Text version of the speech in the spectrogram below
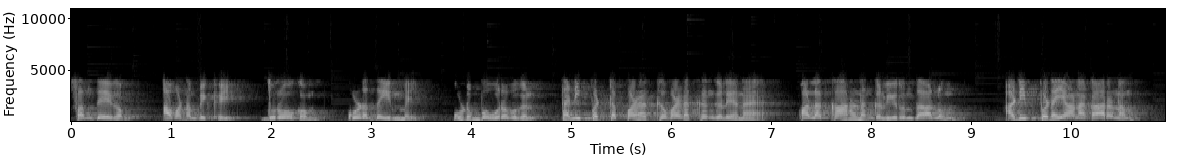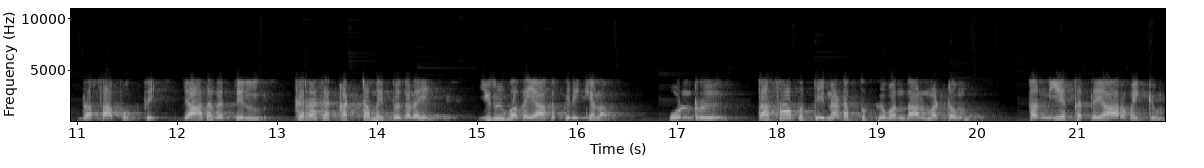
சந்தேகம் அவநம்பிக்கை துரோகம் குழந்தையின்மை. குடும்ப உறவுகள் தனிப்பட்ட பழக்க வழக்கங்கள் என பல காரணங்கள் இருந்தாலும் அடிப்படையான காரணம் தசாபுக்தி. ஜாதகத்தில் கிரக கட்டமைப்புகளை இரு வகையாக பிரிக்கலாம். ஒன்று தசாபுத்தி நடப்புக்கு வந்தால் மட்டும் தன் இயக்கத்தை ஆரம்பிக்கும்.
